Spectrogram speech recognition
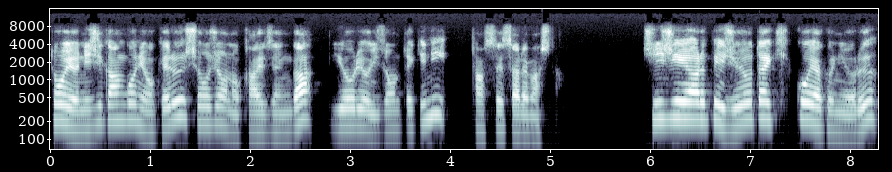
投与2時間後における症状の改善が容量依存的に達成されました。CGRP 受容体拮抗薬による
